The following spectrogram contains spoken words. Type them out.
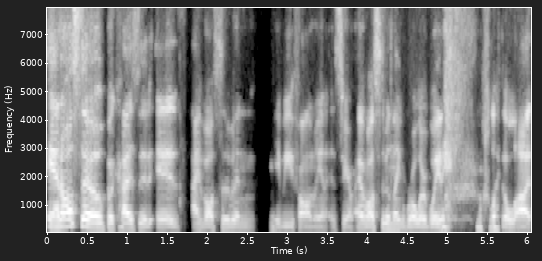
And also because it is I've also been maybe you follow me on Instagram. I've also been like rollerblading like a lot.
